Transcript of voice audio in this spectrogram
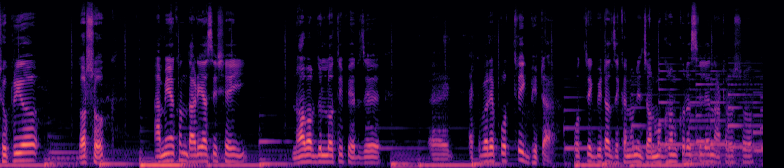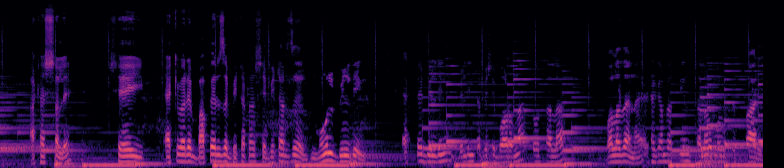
সুপ্রিয় দর্শক, আমি এখন দাঁড়িয়ে আছি সেই নবাব আব্দুল লতিফের যে একেবারে পৈতৃক ভিটা পৈতৃক ভিটা যেখানে উনি জন্মগ্রহণ করেছিলেন আঠারোশো আঠাশ সালে, সেই একেবারে বাপের যে ভিটাটা সেই ভিটার যে মূল বিল্ডিং, একটাই বিল্ডিং, বিল্ডিংটা বেশি বড় না, দোতলা বলা যায় না, এটাকে আমরা তিনতলাও বলতে পারি।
